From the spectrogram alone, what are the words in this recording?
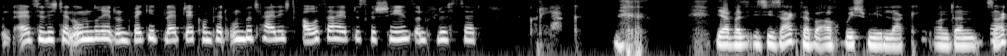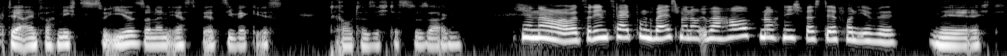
Und als sie sich dann umdreht und weggeht, bleibt er komplett unbeteiligt außerhalb des Geschehens und flüstert, good luck. ja, aber sie, sie sagt aber auch Wish me luck. Und dann sagt er einfach nichts zu ihr, sondern erst, wer sie weg ist, traut er sich das zu sagen. Genau, aber zu dem Zeitpunkt weiß man auch überhaupt noch nicht, was der von ihr will. Nee, echt.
